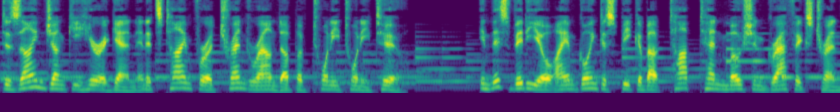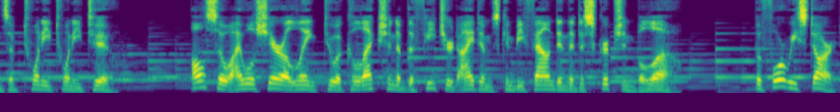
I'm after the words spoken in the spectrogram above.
DezineJunkie here again and it's time for a trend roundup of 2022. In this video I am going to speak about top 10 motion graphics trends of 2022. Also I will share a link to a collection of the featured items can be found in the description below. Before we start,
